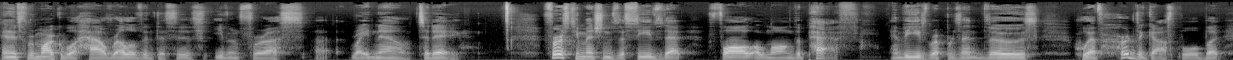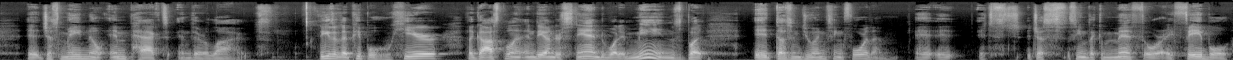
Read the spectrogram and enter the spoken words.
And it's remarkable how relevant this is even for us uh, right now, today. First, he mentions the seeds that fall along the path. And these represent those who have heard the gospel, but it just made no impact in their lives. These are the people who hear the gospel and, and they understand what it means, but it doesn't do anything for them. It, it, it's, it just seems like a myth or a fable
